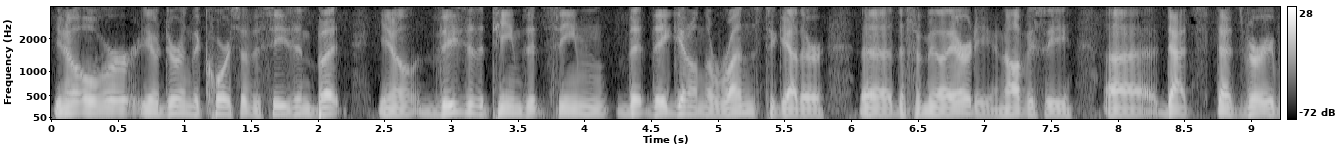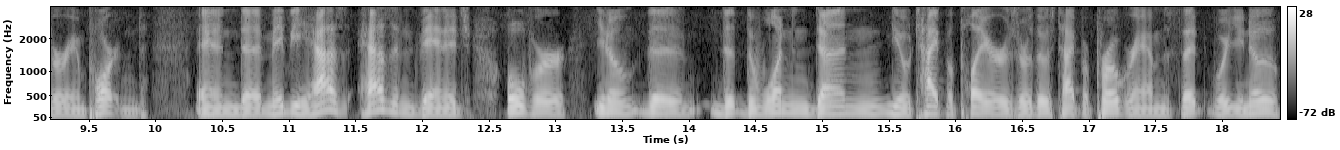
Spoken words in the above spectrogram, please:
you know, over you know during the course of the season, but you know these are the teams that seem that they get on the runs together, uh, the familiarity, and obviously uh, that's that's very very important and uh, maybe has has an advantage over you know the, the the one and done you know type of players or those type of programs that where you know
